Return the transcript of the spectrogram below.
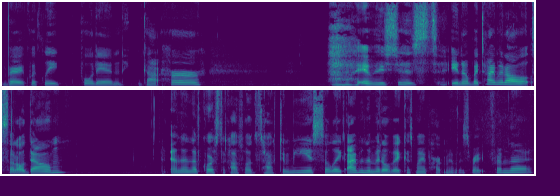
very quickly pulled in, got her. It was just, you know, by the time it all settled down, and then of course the cops wanted to talk to me. So, like, I'm in the middle of it because my apartment was right from that.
